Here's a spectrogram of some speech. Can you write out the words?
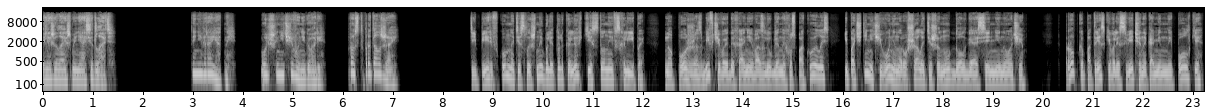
Или желаешь меня оседлать?» «Ты невероятный. Больше ничего не говори. Просто продолжай». Теперь в комнате слышны были только легкие стоны и всхлипы, но позже сбивчивое дыхание возлюбленных успокоилось и почти ничего не нарушало тишину долгой осенней ночи. Робко потрескивали свечи на каминной полке,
